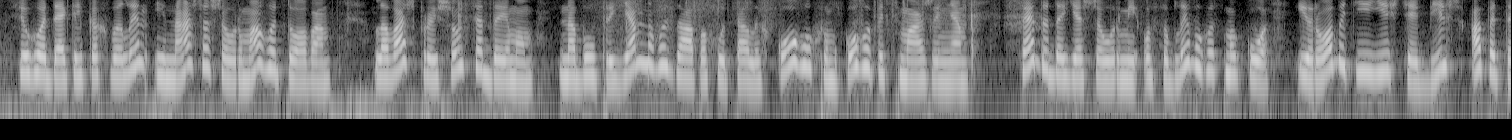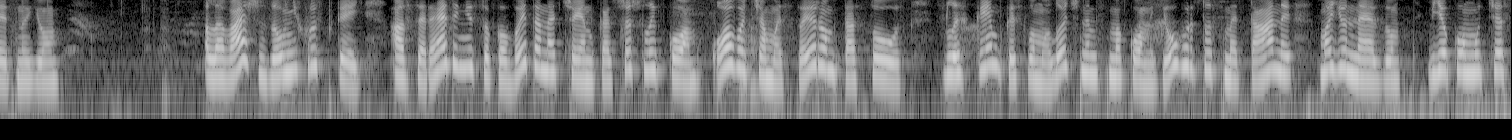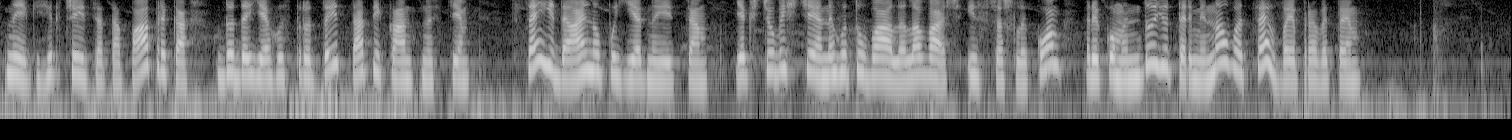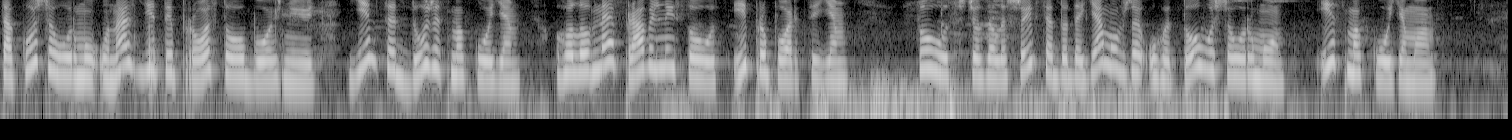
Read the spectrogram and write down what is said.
Всього декілька хвилин і наша шаурма готова. Лаваш пройшовся димом, набув приємного запаху та легкого хрумкого підсмаження. Це додає шаурмі особливого смаку і робить її ще більш апетитною. Лаваш зовні хрусткий, а всередині соковита начинка з шашликом, овочами, сиром та соус з легким кисломолочним смаком йогурту, сметани, майонезу, в якому часник, гірчиця та паприка додає гостроти та пікантності. Все ідеально поєднується. Якщо ви ще не готували лаваш із шашликом, рекомендую терміново це виправити. Таку шаурму у нас діти просто обожнюють. Їм це дуже смакує. Головне правильний соус і пропорції. Соус, що залишився, додаємо вже у готову шаурму і смакуємо.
